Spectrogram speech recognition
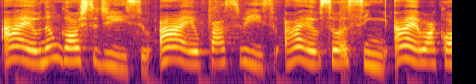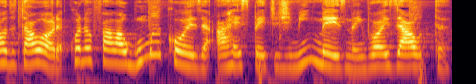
ah, eu não gosto disso. Ah, eu faço isso. Ah, eu sou assim. Ah, eu acordo tal hora. Quando eu falo alguma coisa a respeito de mim mesma em voz alta,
